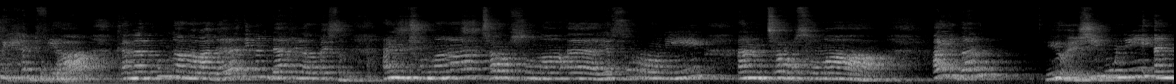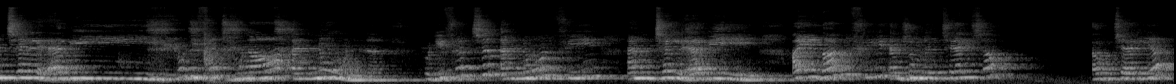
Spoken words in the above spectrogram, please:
بحذفها كما كنا نرى دائما داخل القسم. أنتما ترسما آه يسرني أن ترسما. أيضا يعجبني أن تلعبي حذفت هنا النون. حذفت النون في أن تلعبي أيضا في الجملة الثالثة أو التالية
